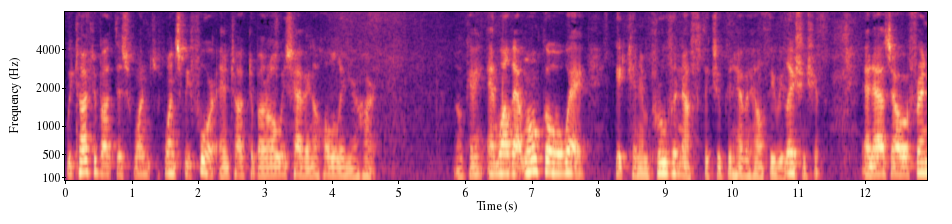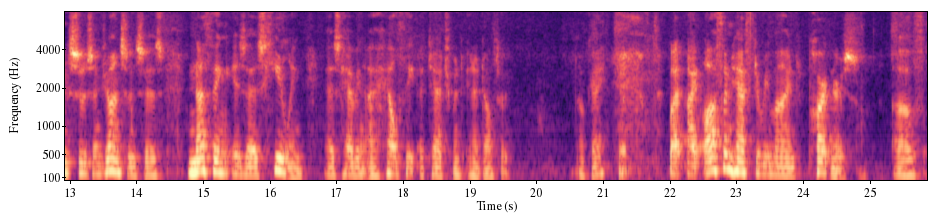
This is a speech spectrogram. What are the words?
we talked about this once, once before and talked about always having a hole in your heart. Okay? And while that won't go away, it can improve enough that you can have a healthy relationship. And as our friend Susan Johnson says, nothing is as healing as having a healthy attachment in adulthood. Okay? Yep. But I often have to remind partners of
